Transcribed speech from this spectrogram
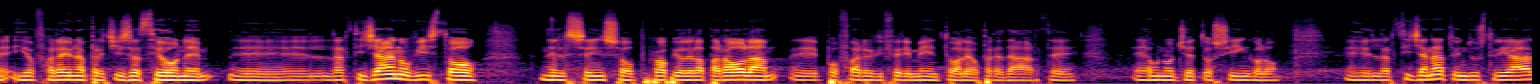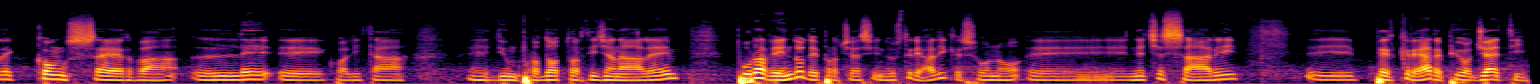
Beh, io farei una precisazione, eh, l'artigiano visto nel senso proprio della parola eh, può fare riferimento alle opere d'arte, è un oggetto singolo. Eh, l'artigianato industriale conserva le eh, qualità eh, di un prodotto artigianale pur avendo dei processi industriali che sono eh, necessari per creare più oggetti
